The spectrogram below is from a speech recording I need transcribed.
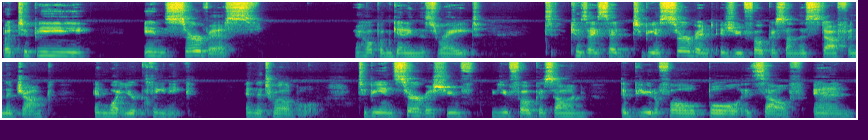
But to be in service, I hope I'm getting this right, because I said to be a servant is you focus on the stuff and the junk and what you're cleaning in the toilet bowl. To be in service, you you focus on the beautiful bowl itself and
